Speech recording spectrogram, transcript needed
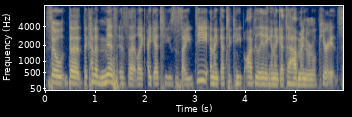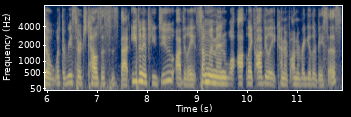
so the the kind of myth is that like I get to use this IUD and I get to keep ovulating and I get to have my normal period. So what the research tells us is that even if you do ovulate, some women will uh, like ovulate kind of on a regular basis,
